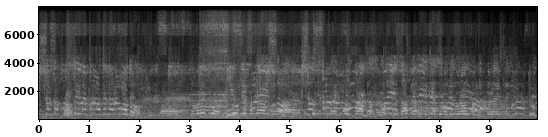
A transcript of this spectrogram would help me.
що запустили проти народу. І символічно, що саме вогонь має зупинити збираємося тут.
